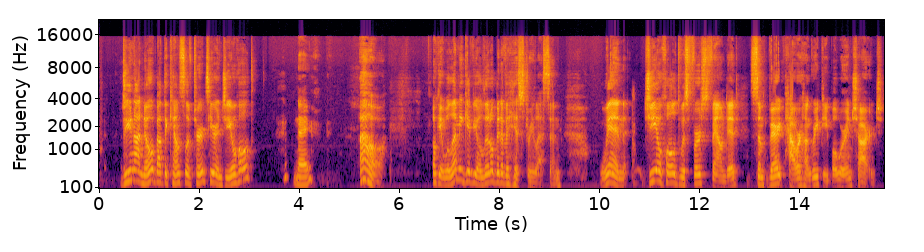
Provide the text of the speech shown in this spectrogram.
Do you not know about the Council of Turds here in Geohold? no. Oh. Okay, well, let me give you a little bit of a history lesson. When Geohold was first founded, some very power hungry people were in charge,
